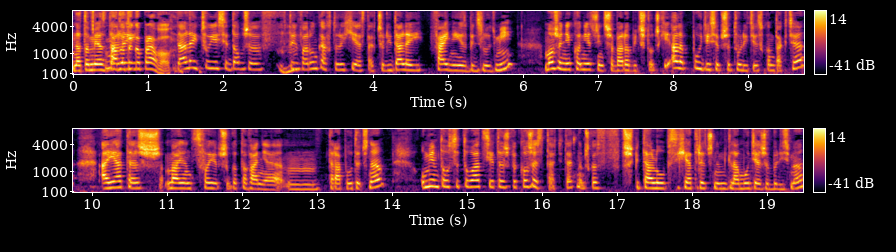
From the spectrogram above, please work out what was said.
Natomiast Ma do dalej, tego prawo. dalej czuje się dobrze w, w tych warunkach, w których jest, tak? Czyli dalej fajnie jest być z ludźmi. Może niekoniecznie trzeba robić sztuczki, ale pójdzie się przytulić, jest w kontakcie. A ja też, mając swoje przygotowanie mm, terapeutyczne, umiem tą sytuację też wykorzystać, tak? Na przykład w szpitalu psychiatrycznym dla młodzieży byliśmy.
